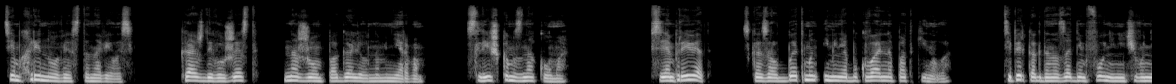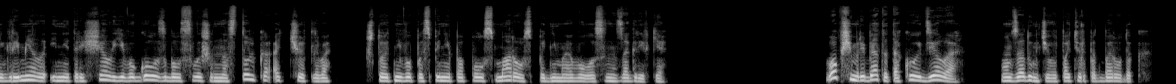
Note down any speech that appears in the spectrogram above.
тем хреновее становилось. Каждый его жест ножом по оголенным нервам. Слишком знакомо. «Всем привет», — сказал Бэтмен, и меня буквально подкинуло. Теперь, когда на заднем фоне ничего не гремело и не трещало, его голос был слышен настолько отчетливо, что от него по спине пополз мороз, поднимая волосы на загривке. «В общем, ребята, такое дело...» Он задумчиво потер подбородок.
